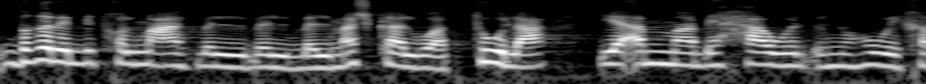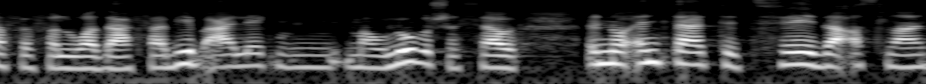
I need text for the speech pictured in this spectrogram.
دغري بيدخل معك بالمشكل وبتولع يا أما بيحاول إنه هو يخفف الوضع فبيبقى عليك من مولوبش الثور. إنه أنت تتفادى أصلا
